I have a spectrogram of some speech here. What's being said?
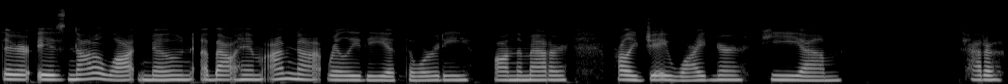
There is not a lot known about him. I'm not really the authority on the matter. Probably Jay Weidner. He um, had a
